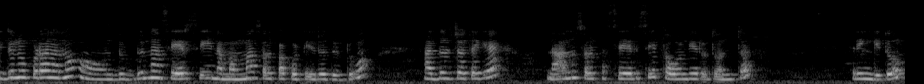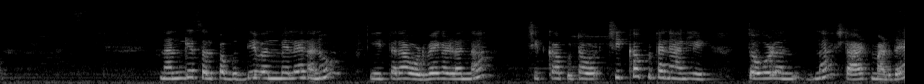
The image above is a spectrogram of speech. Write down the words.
ಇದನ್ನು ಕೂಡ ನಾನು ದುಡ್ಡನ್ನ ಸೇರಿಸಿ, ನಮ್ಮಮ್ಮ ಸ್ವಲ್ಪ ಕೊಟ್ಟಿದ್ರು ದುಡ್ಡು. ಅದ್ರ ಜೊತೆಗೆ ನಾನು ಸ್ವಲ್ಪ ಸೇರಿಸಿ ತಗೊಂಡಿರೋದು ಅಂತ ರಿಂಗ್ ಇದು. ನನಗೆ ಸ್ವಲ್ಪ ಬುದ್ಧಿ ಬಂದಮೇಲೆ ನಾನು ಈ ಥರ ಒಡವೆಗಳನ್ನು ಚಿಕ್ಕ ಪುಟ್ಟ, ಚಿಕ್ಕ ಪುಟ್ಟನೇ ಆಗಲಿ ತೊಗೊಳ್ಳೋದನ್ನ ಸ್ಟಾರ್ಟ್ ಮಾಡಿದೆ.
